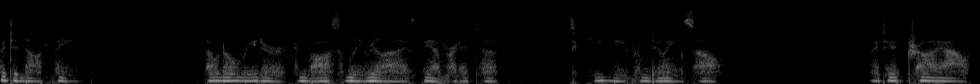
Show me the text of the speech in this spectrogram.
I did not faint, though no reader can possibly realize the effort it took to keep me from doing so. I did cry out,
